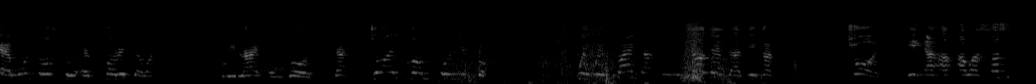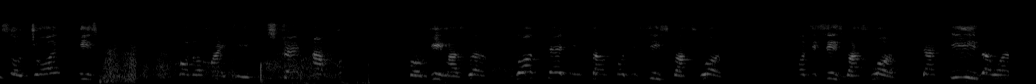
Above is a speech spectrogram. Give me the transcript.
I want us to encourage our to rely on God. That joy comes only from we find that we will tell them that they can our, our sources of joy is God Almighty. Strength and from Him as well. God said in Psalm 46, verse 1. 46 verse 1 that he is our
